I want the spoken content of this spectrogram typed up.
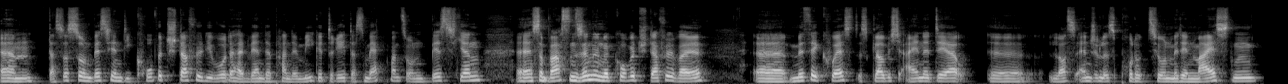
Ähm, das ist so ein bisschen die Covid-Staffel, die wurde halt während der Pandemie gedreht. Das merkt man so ein bisschen. Äh, ist im wahrsten Sinne eine Covid-Staffel, weil äh, Mythic Quest ist, glaube ich, eine der äh, Los Angeles-Produktionen mit den meisten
